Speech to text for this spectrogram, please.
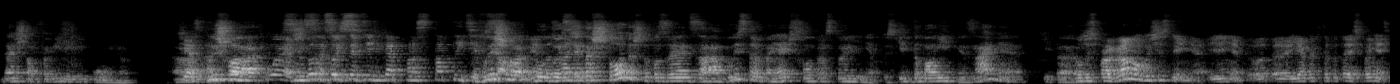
дальше там фамилии не помню. Э, сейчас, а что вышла такое, что такое сертификат простоты? Вышло, ну, то есть значит- это что-то, что позволяет за быстро понять, число простое или нет. То есть какие-то дополнительные знания, какие-то... Ну, то есть программа вычисления или нет? Вот э, я как-то пытаюсь понять.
